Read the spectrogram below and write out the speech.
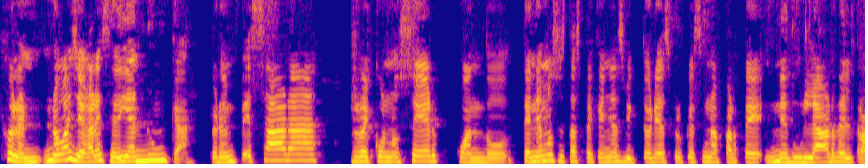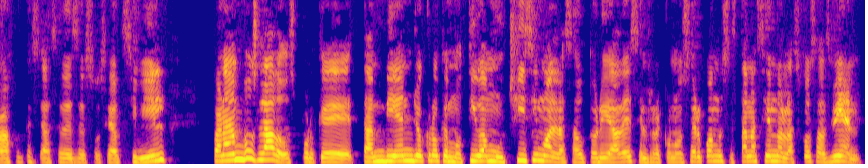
híjole, no va a llegar ese día nunca, pero empezar a reconocer cuando tenemos estas pequeñas victorias, creo que es una parte medular del trabajo que se hace desde sociedad civil para ambos lados, porque también yo creo que motiva muchísimo a las autoridades el reconocer cuando se están haciendo las cosas bien.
